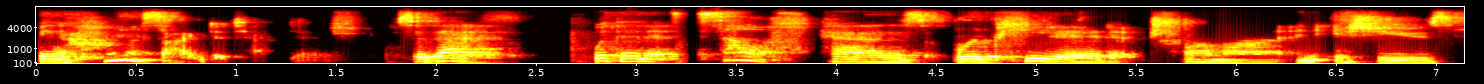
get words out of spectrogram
being a homicide detective. So that Yes. Within itself has repeated trauma and issues.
